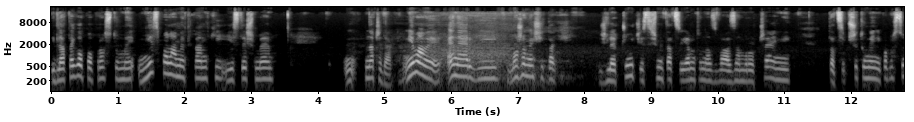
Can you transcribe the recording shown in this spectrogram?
I dlatego po prostu my nie spalamy tkanki jesteśmy, znaczy tak, nie mamy energii, możemy się tak źle czuć, jesteśmy tacy, ja bym to nazwała zamroczeni, tacy przytłumieni, po prostu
